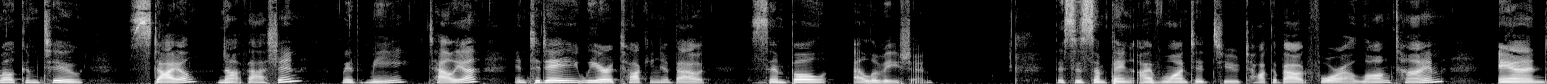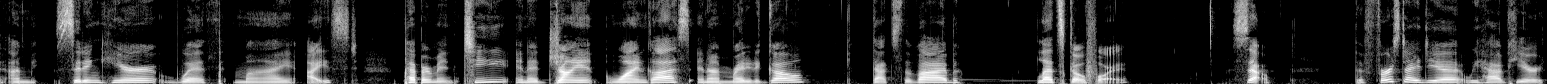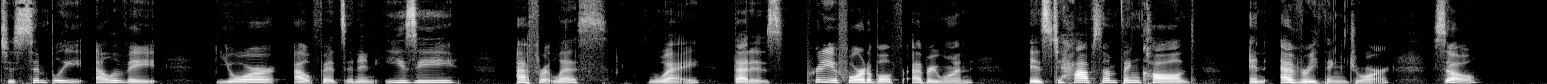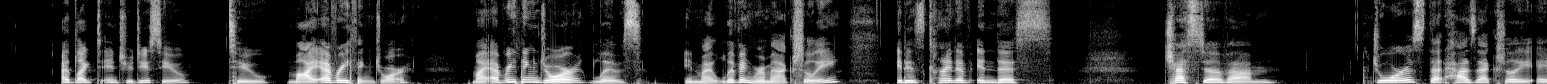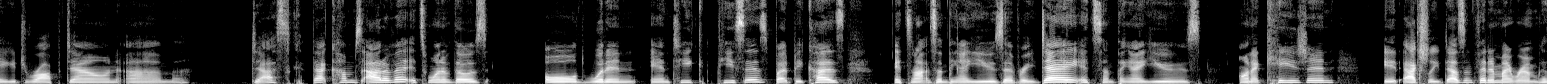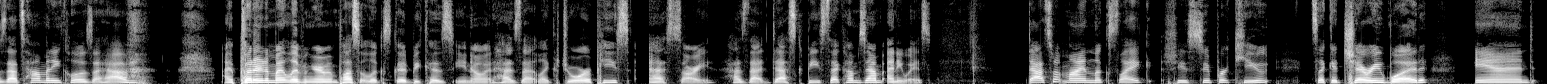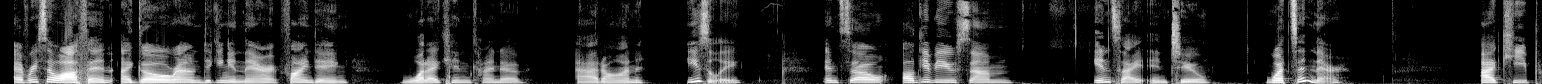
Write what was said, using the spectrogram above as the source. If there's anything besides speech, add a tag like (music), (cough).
welcome to Style, Not Fashion with me, Talia. And today we are talking about simple elevation. This is something I've wanted to talk about for a long time, and I'm sitting here with my iced peppermint tea in a giant wine glass, and I'm ready to go. That's the vibe. Let's go for it. So, the first idea we have here to simply elevate your outfits in an easy, effortless way that is pretty affordable for everyone is to have something called an everything drawer. So, I'd like to introduce you to my everything drawer. My everything drawer lives in my living room, actually. It is kind of in this chest of um, drawers that has actually a drop down um, desk that comes out of it. It's one of those old wooden antique pieces, but because it's not something I use every day, it's something I use on occasion. It actually doesn't fit in my room because that's how many clothes I have. (laughs) I put it in my living room and plus it looks good because, you know, it has that like drawer piece. Uh, sorry, has that desk piece that comes down. But anyways, that's what mine looks like. She's super cute. It's like a cherry wood. And every so often, I go around digging in there, finding what I can kind of add on easily. And so I'll give you some insight into what's in there. I keep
